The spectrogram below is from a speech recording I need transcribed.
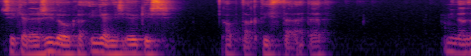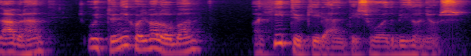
sikeres zsidók, igenis ők is kaptak tiszteletet, mint az Ábrahám. És úgy tűnik, hogy valóban a hitük iránt is volt bizonyos.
